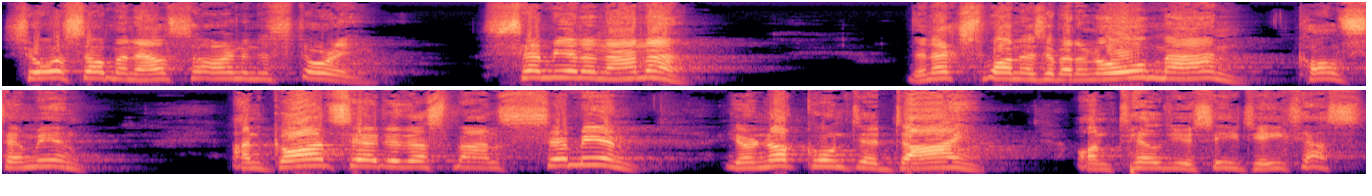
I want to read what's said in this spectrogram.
Show us someone else, Aaron, in the story. Simeon and Anna. The next one is about an old man called Simeon. And God said to this man, Simeon, you're not going to die until you see Jesus.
